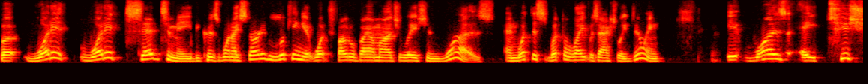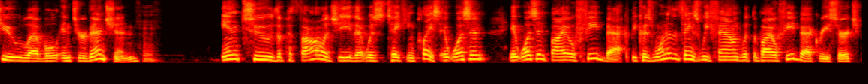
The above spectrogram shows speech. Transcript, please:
but what it what it said to me because when i started looking at what photobiomodulation was and what this what the light was actually doing it was a tissue level intervention Hmm. into the pathology that was taking place it wasn't it wasn't biofeedback because one of the things we found with the biofeedback research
